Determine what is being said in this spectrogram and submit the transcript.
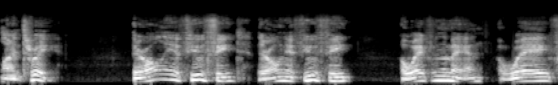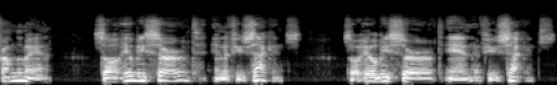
Line 3. They're only a few feet, they're only a few feet away from the man, away from the man, so he'll be served in a few seconds. So he'll be served in a few seconds.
